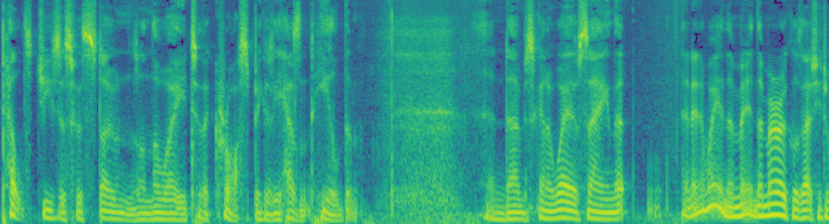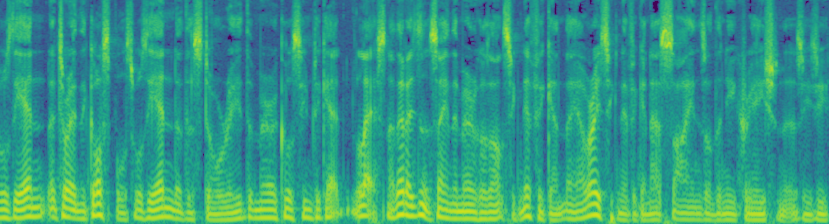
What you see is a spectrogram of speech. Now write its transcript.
pelt Jesus with stones on the way to the cross because he hasn't healed them. And um, it's kind of way of saying that, and in a way, in the, in the miracles, actually, towards the end, sorry, in the Gospels, towards the end of the story, the miracles seem to get less. Now, that isn't saying the miracles aren't significant. They are very significant as signs of the new creation, as you,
